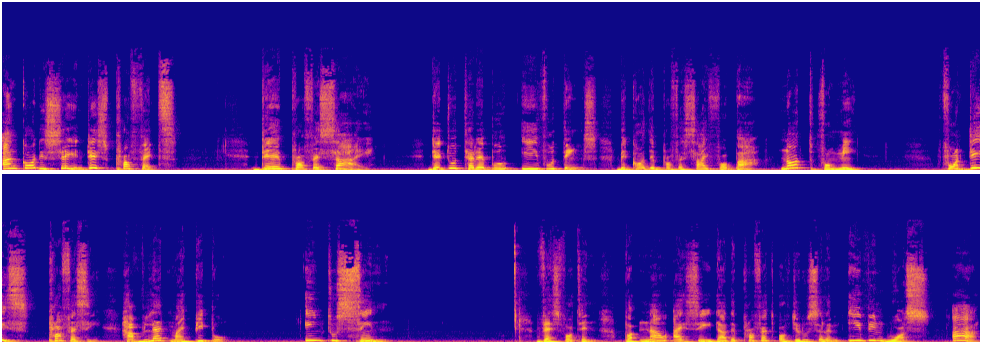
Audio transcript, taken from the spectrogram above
And God is saying, these prophets, they prophesy, they do terrible, evil things because they prophesy for Baal, not for me. For this, prophecy have led my people into sin. Verse 14. But now I see that the prophet of Jerusalem, even worse, ah,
